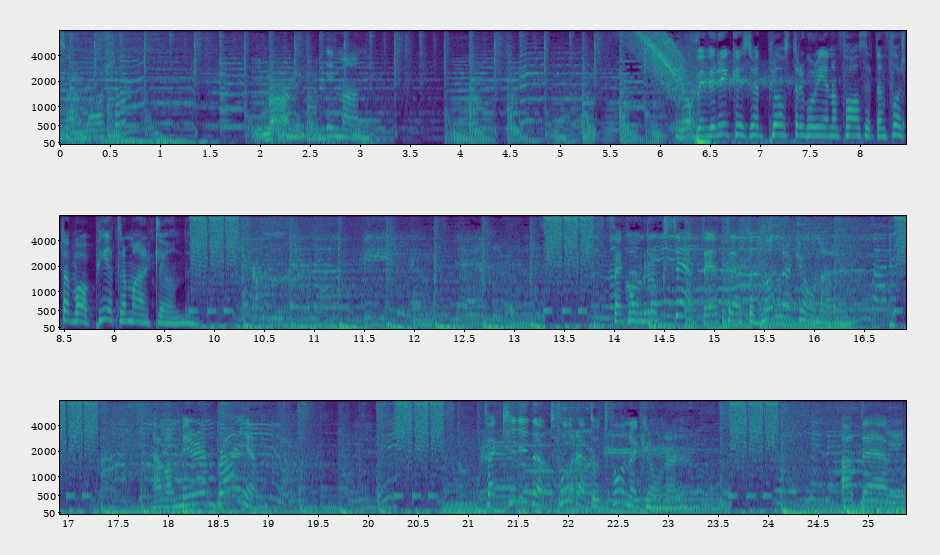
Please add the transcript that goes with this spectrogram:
Sara Larsson. Imani. Imani. Robin, vi rycker som ett plåster och går igenom facit. Den första var Petra Marklund. Sen kom Roxette, ett rätt och 100 kronor. Här var Miriam Bryant. Takida, två rätt och 200 kronor. Adele.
